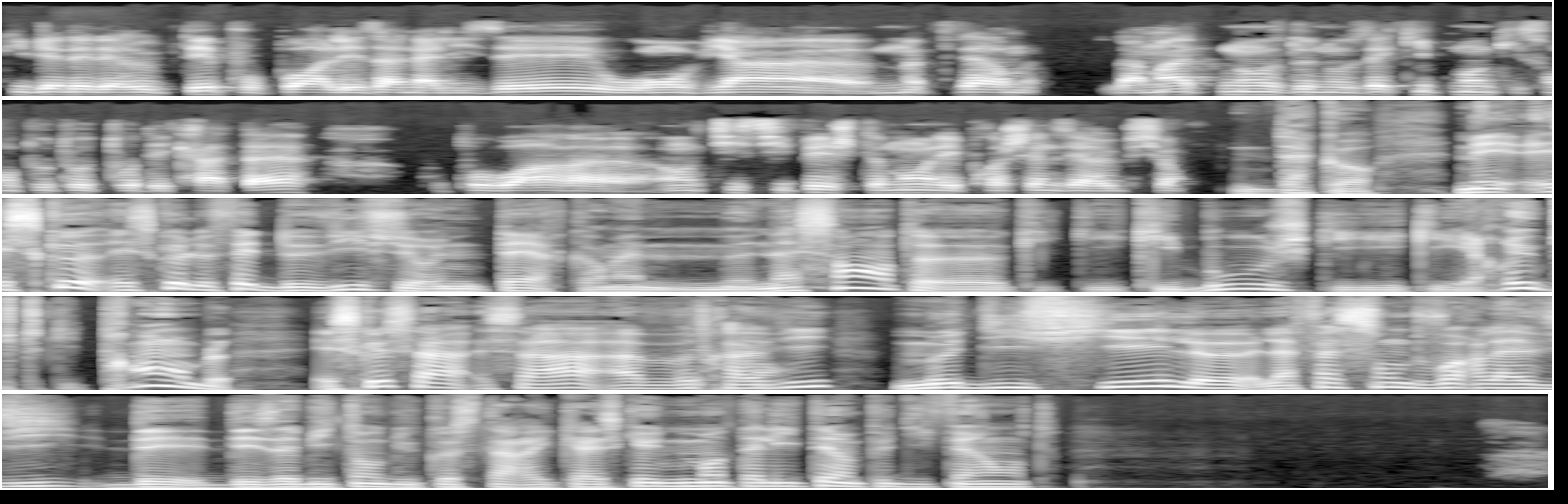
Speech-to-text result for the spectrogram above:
qui viennent d'être éruptées pour pouvoir les analyser, ou on vient faire la maintenance de nos équipements qui sont tout autour des cratères pour pouvoir euh, anticiper justement les prochaines éruptions. D'accord. Mais est-ce que, est que le fait de vivre sur une terre quand même menaçante, euh, qui, qui, bouge, qui, qui, érupte, qui tremble, est-ce que ça, ça a, à votre avis, modifié la façon de voir la vie des, des habitants du Costa Rica? Est-ce qu'il y a une mentalité un peu différente?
